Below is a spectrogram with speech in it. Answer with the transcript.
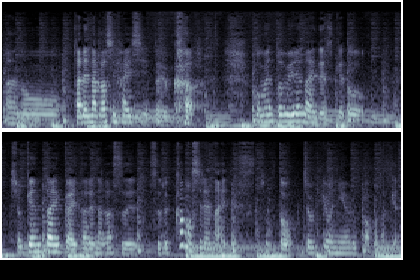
あの垂れ流し配信というか コメント見れないですけど初見大会垂れ流すするかもしれないです。ちょっと状況によるかもだけど。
